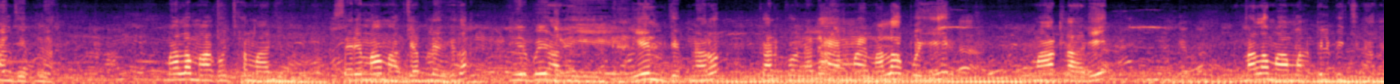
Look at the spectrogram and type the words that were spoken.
అని చెప్పినారు. మళ్ళీ మాకు వచ్చే మాట సరే మా మాకు చెప్పలేదు కదా. మీరు పోయి అది ఏం చెప్పినారో కనుక్కోండి అంటే ఆ అమ్మాయి మళ్ళా పోయి మాట్లాడి మళ్ళీ మమ్మల్ని పిలిపించినారు.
